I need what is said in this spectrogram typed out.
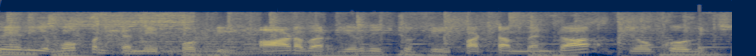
ஆஸ்திரேலிய ஓபன் டென்னிஸ் போட்டி ஆடவர் இறுதிச் சுற்றில் பட்டம் வென்றார் ஜோகோவிச்.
